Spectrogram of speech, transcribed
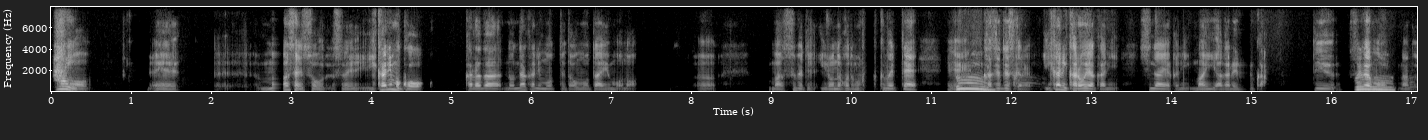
はい。えーまさにそうですね。いかにもこう体の中に持ってた重たいもの、うんまあ、全ていろんなことも含めて、えーうん。風ですからいかに軽やかにしなやかに舞い上がれるかっていうそれがもう、うん。なんて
